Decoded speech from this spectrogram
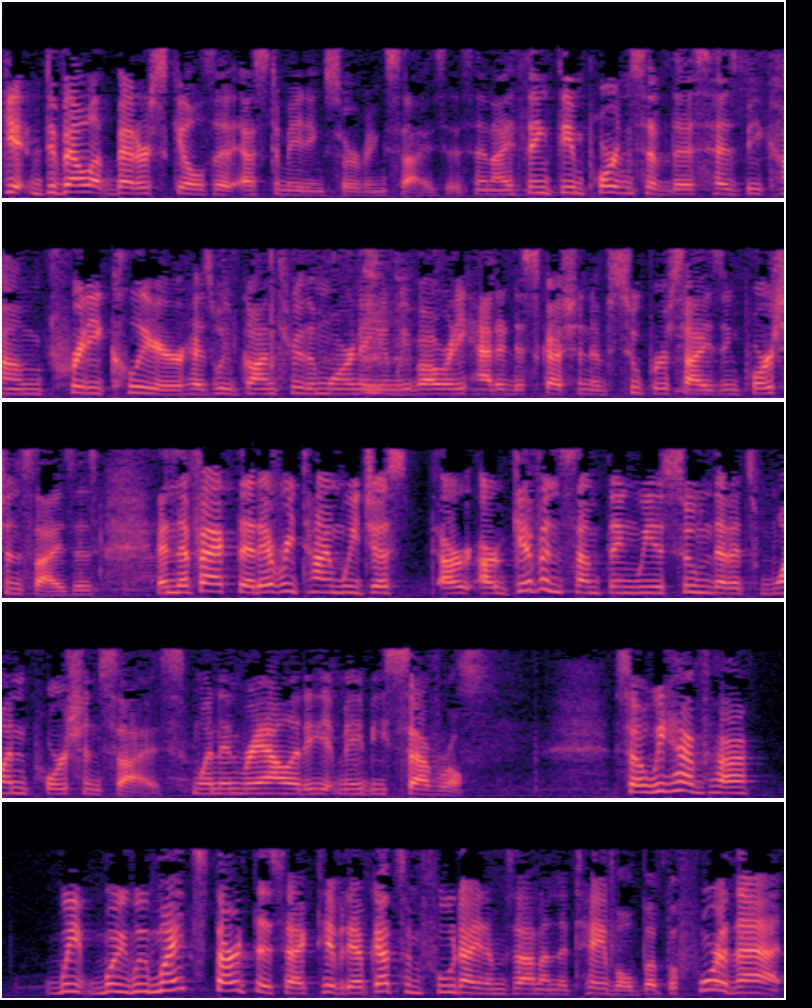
get, develop better skills at estimating serving sizes. And I think the importance of this has become pretty clear as we've gone through the morning and we've already had a discussion of supersizing portion sizes. And the fact that every time we just are, are given something, we assume that it's one portion size, when in reality it may be several. So we have. Uh, we, we, we might start this activity. I've got some food items out on the table, but before that,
